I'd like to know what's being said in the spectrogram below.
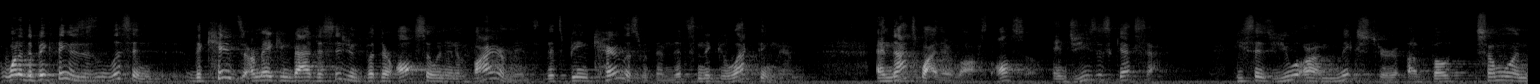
one of the big things is listen, the kids are making bad decisions, but they're also in an environment that's being careless with them, that's neglecting them. And that's why they're lost, also. And Jesus gets that. He says you are a mixture of both someone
